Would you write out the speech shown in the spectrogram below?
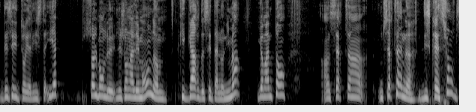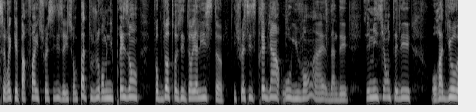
des éditorialistes. Il y a seulement le, les journal Le Monde qui garde cet anonymat. Il y a en même temps un certain une certaine discrétion. C'est vrai que parfois, ils choisissent, ils ne sont pas toujours omniprésents comme d'autres éditorialistes. Ils choisissent très bien où ils vont, hein, dans des émissions télé aux radios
